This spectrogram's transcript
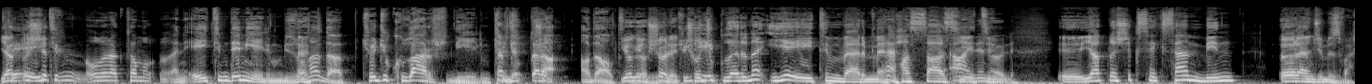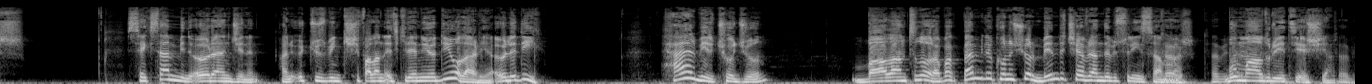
yaklaşık eğitim olarak tam hani eğitim demeyelim biz ona Evet. da çocuklar diyelim. Tabii de Çocuklara ço- adı altında. Yok yok şöyle Çünkü çocuklarına iyi eğitim verme Heh, hassasiyeti. aynen öyle. Ee, yaklaşık 80 bin öğrencimiz var. 80 bin öğrencinin hani 300 bin kişi falan etkileniyor diyorlar ya öyle değil. Her bir çocuğun bağlantılı olarak bak ben bile konuşuyorum benim de çevremde bir sürü insan Tabii, var. tabii, bu tabii, mağduriyeti yaşayan. Tabii.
